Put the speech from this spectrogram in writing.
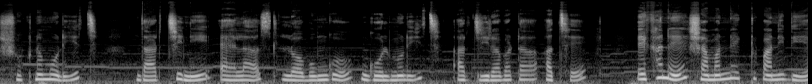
শুকনো মরিচ, দারচিনি, এলাচ, লবঙ্গ, গোলমরিচ আর জিরা বাটা আছে। এখানে সামান্য একটু পানি দিয়ে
